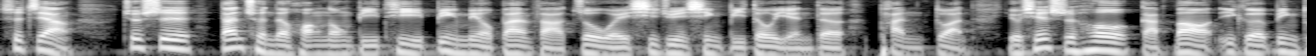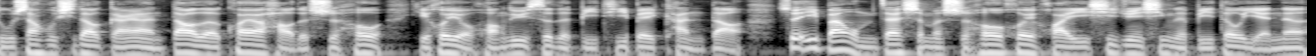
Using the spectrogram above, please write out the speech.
是这样。就是单纯的黄脓鼻涕，并没有办法作为细菌性鼻窦炎的判断。有些时候感冒，一个病毒上呼吸道感染到了快要好的时候，也会有黄绿色的鼻涕被看到。所以一般我们在什么时候会怀疑细菌性的鼻窦炎呢？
